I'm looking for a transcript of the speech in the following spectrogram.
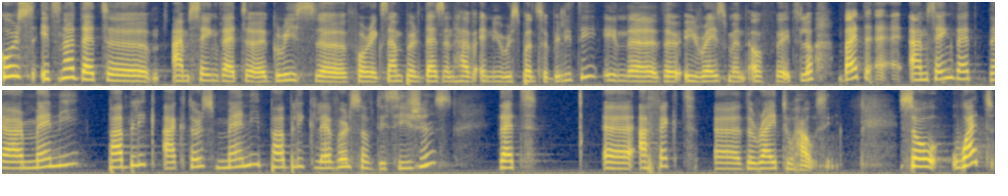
course, it's not that uh, I'm saying that uh, Greece, uh, for example, doesn't have any responsibility in the, the erasement of its law, but uh, I'm saying that there are many public actors, many public levels of decisions that uh, affect uh, the right to housing. So what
